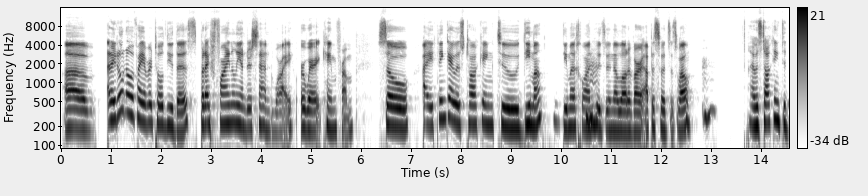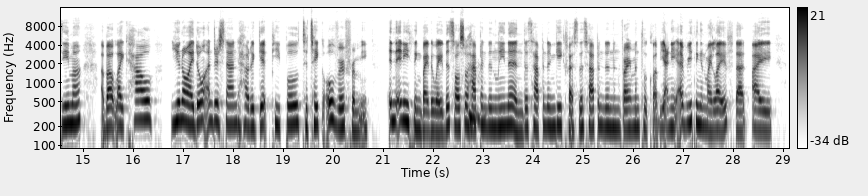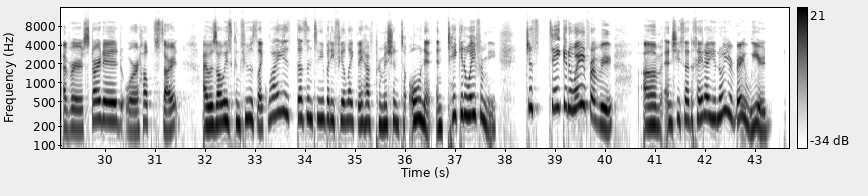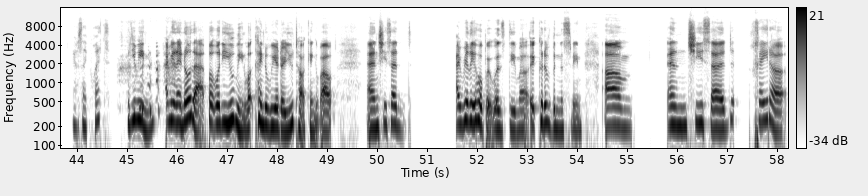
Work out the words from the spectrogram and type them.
Um, and I don't know if I ever told you this, but I finally understand why or where it came from. So I think I was talking to Dima, Dima Ikhwan, who's in a lot of our episodes as well. I was talking to Dima about like how, you know, I don't understand how to get people to take over from me in anything, by the way. This also happened in Lean In. This happened in Geek Fest. This happened in Environmental Club. Yani everything in my life that I ever started or helped start. I was always confused. Like, why is, doesn't anybody feel like they have permission to own it and take it away from me? Just take it away from me. Um, and she said, Khaira, you know, you're very weird. I was like, what? What do you mean? I mean, I know that, but what do you mean? What kind of weird are you talking about? And she said, I really hope it was Dima. It could have been Nasreen. Um, and she said, Khaira,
